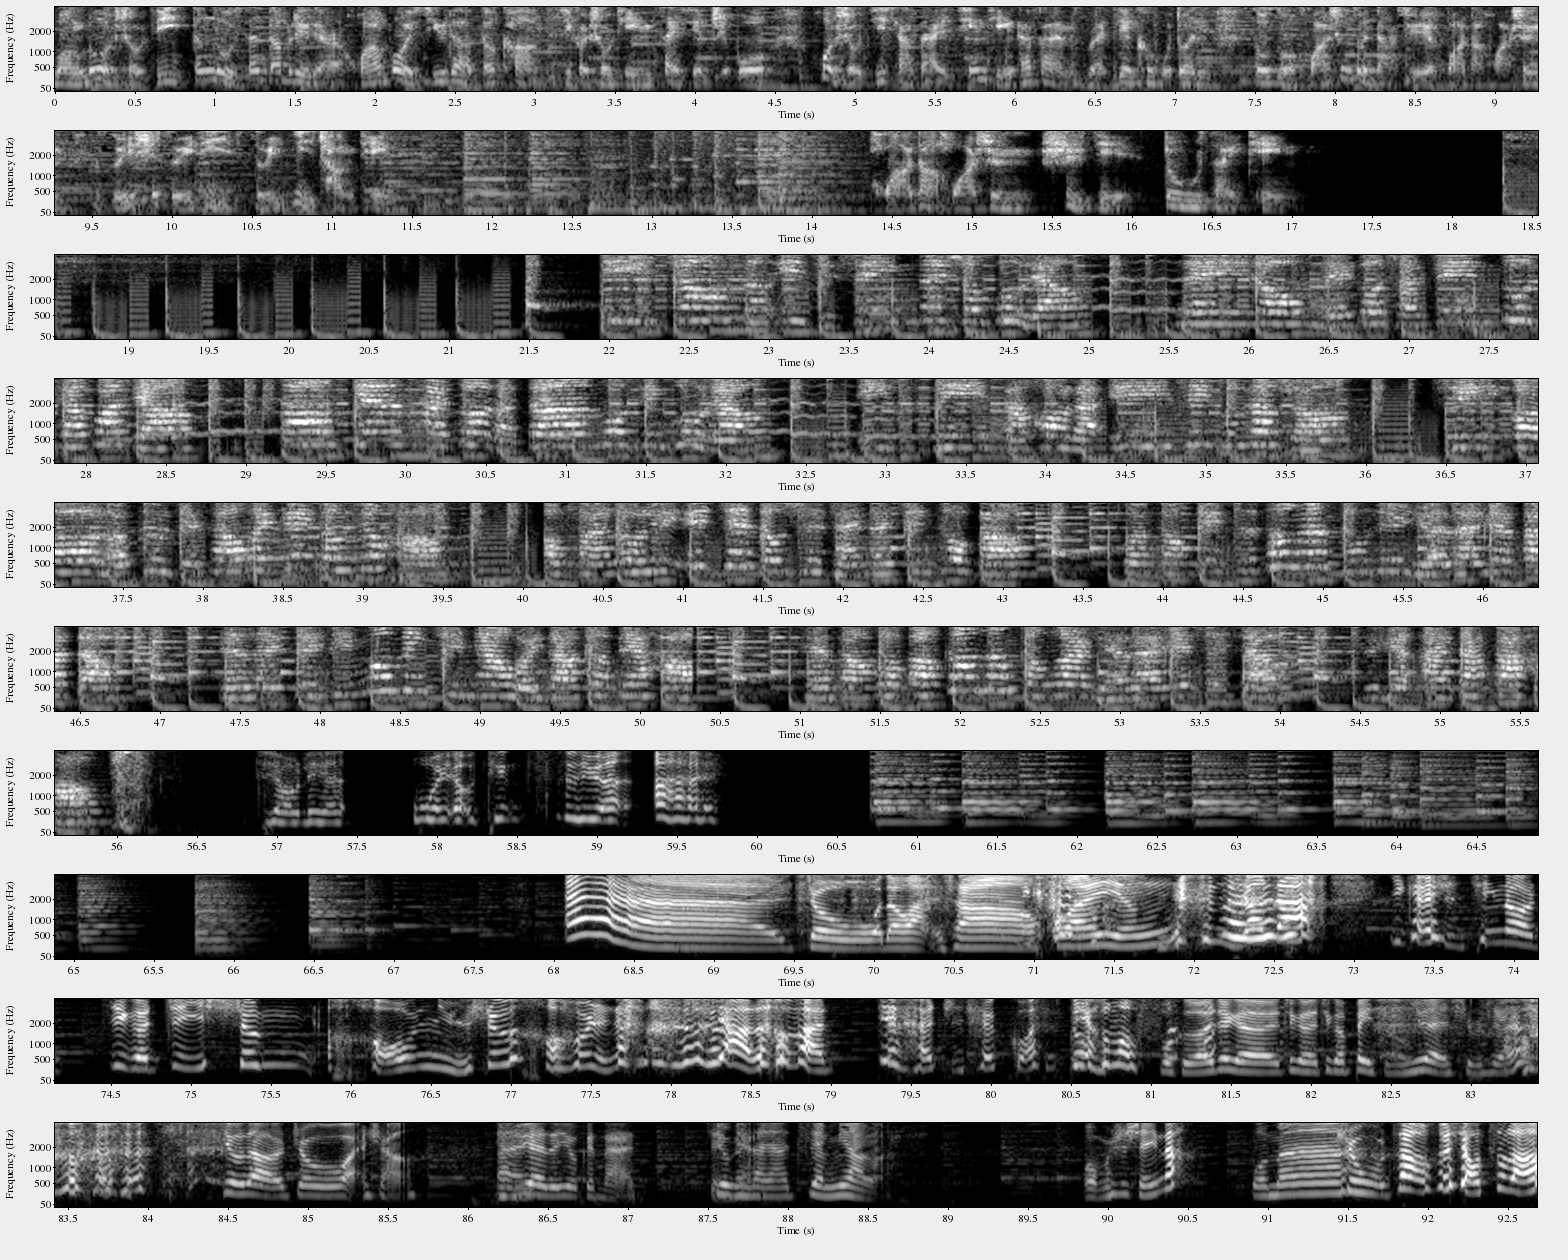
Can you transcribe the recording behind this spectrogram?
网络手机登录三 w 点华 voiceuw.com 即可收听在线直播，或手机下载蜻蜓 FM 软件客户端，搜索华盛顿大学华大华声，随时随地随意畅听。华大华声，世界都在听。一周能一起兴奋受不了，内容没多少进西欧洛酷节操为对狗就好，欧巴萝莉御姐都是宅男心头宝，官方彼此同人腐女越来越霸道，人类最近莫名其妙味道特别好。前方和报高能风儿越来越生效，自愿爱大发好。教练，我要听次元爱。哎，周五的晚上，欢迎你 让大家一开始听到这个这一声吼女生吼，人家吓得把电台直接关掉。多多么符合这个这个这个背景音乐，是不是？又到了周五晚上，愉悦的又跟大家又跟大家见面了。我们是谁呢？我们是武藏和小次郎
